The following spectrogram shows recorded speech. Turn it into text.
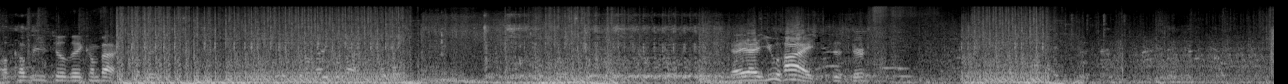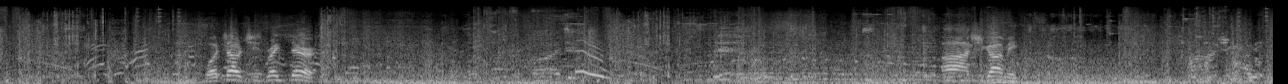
I'll cover you till they come back. Yeah, yeah, you hide, sister. Watch out, she's right there. Ah, she got me. That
